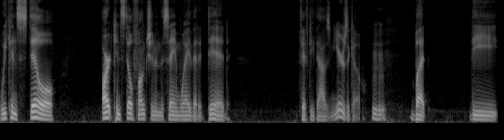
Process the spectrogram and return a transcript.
we can still art can still function in the same way that it did 50,000 years ago Mm-hmm. but the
